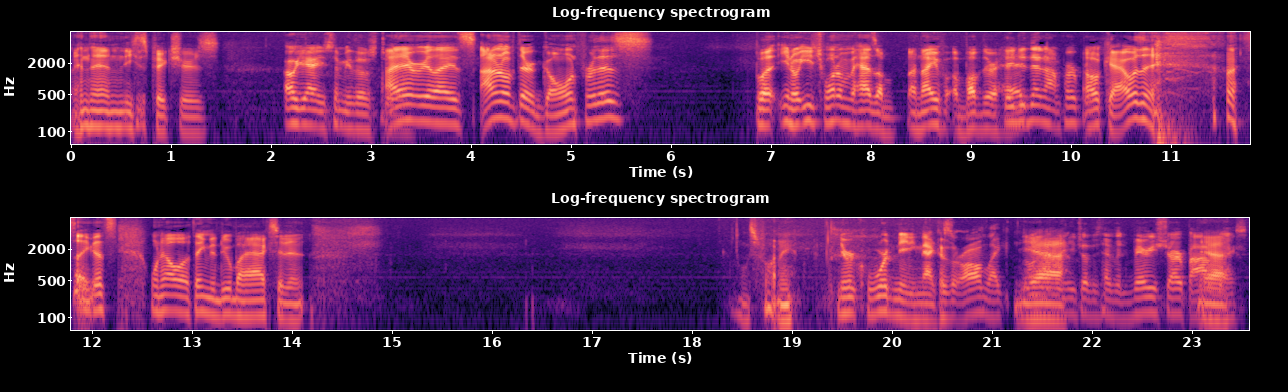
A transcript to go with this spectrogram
And then these pictures. Oh yeah, you sent me those two. I didn't realize. I don't know if they're going for this, but you know, each one of them has a, a knife above their head. They did that on purpose. Okay, I wasn't. it's like that's one hell of a thing to do by accident. It's funny. They were coordinating that because they're all like Yeah. each other's head with very sharp Yeah. objects.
